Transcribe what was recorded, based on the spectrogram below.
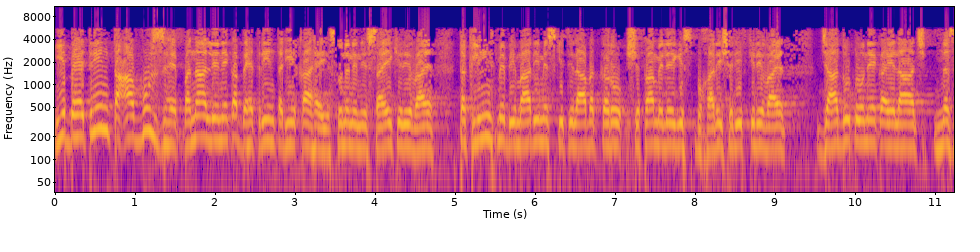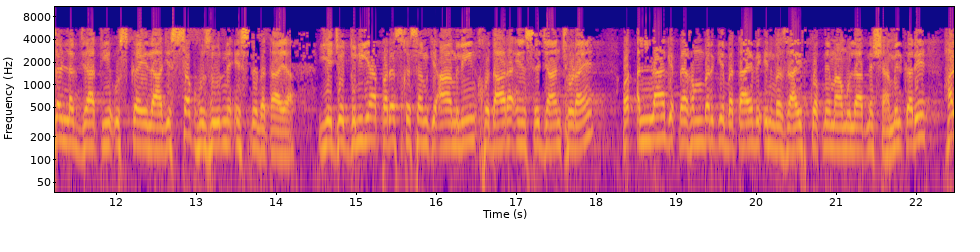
یہ بہترین تعوض ہے، پناہ لینے کا بہترین طریقہ ہے۔ یہ سنن نسائی کی روایت۔ تکلیف میں، بیماری میں اس کی تلاوت کرو، شفا ملے گی اس بخاری شریف کی روایت۔ جادو ٹونے کا علاج، نظر لگ جاتی ہے اس کا علاج۔ یہ سب حضور نے اس میں بتایا۔ یہ جو دنیا پرس قسم کے عاملین خدارہ ان سے جان چھوڑائیں اور اللہ کے پیغمبر کے بتائے ہوئے ان وظائف کو اپنے معمولات میں شامل کریں۔ ہر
